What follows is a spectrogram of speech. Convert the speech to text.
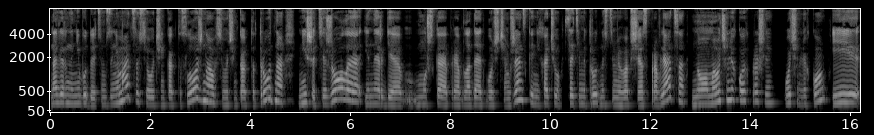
Наверное, не буду этим заниматься, все очень как-то сложно, все очень как-то трудно, ниша тяжелая, энергия мужская преобладает больше, чем женская, не хочу с этими трудностями вообще справляться, но мы очень легко их прошли очень легко. И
